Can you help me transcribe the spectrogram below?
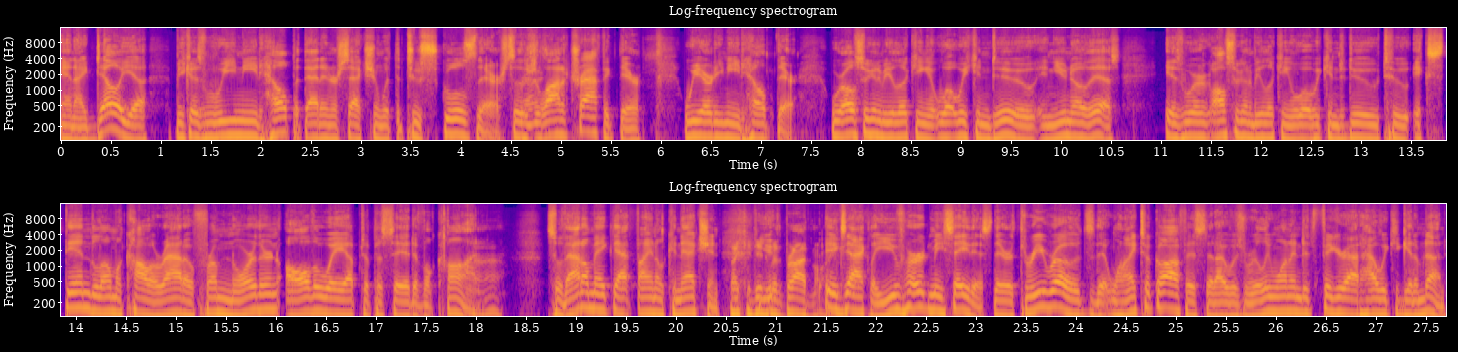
and Idalia because we need help at that intersection with the two schools there. So there's a lot of traffic there. We already need help there. We're also going to be looking at what we can do, and you know this is we're also going to be looking at what we can do to extend Loma, Colorado from northern all the way up to Paseo de Volcan. Ah. So that'll make that final connection. Like you did with Broadmoor. Exactly. You've heard me say this. There are three roads that when I took office that I was really wanting to figure out how we could get them done.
